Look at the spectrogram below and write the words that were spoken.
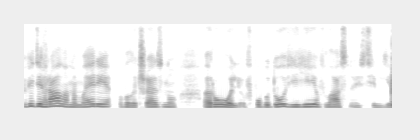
відіграла на мері величезну роль в побудові її власної сім'ї.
